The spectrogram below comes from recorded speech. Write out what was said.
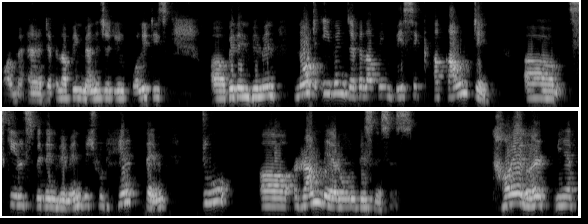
or uh, developing managerial qualities uh, within women, not even developing basic accounting um, skills within women, which would help them to uh, run their own businesses. However, we have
